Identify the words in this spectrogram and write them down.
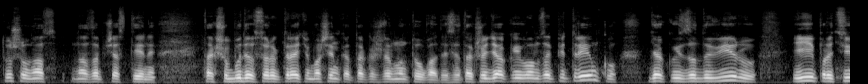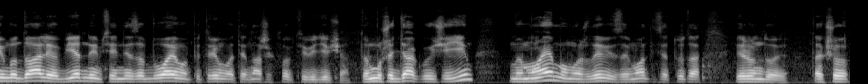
ту, що у нас на запчастини. Так що буде в 43-ю машинка також ремонтуватися. Так що дякую вам за підтримку, дякую за довіру. І працюємо далі, об'єднуємося і не забуваємо підтримувати наших хлопців і дівчат. Тому що, дякуючи їм, ми маємо можливість займатися тут ерундою. Так що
